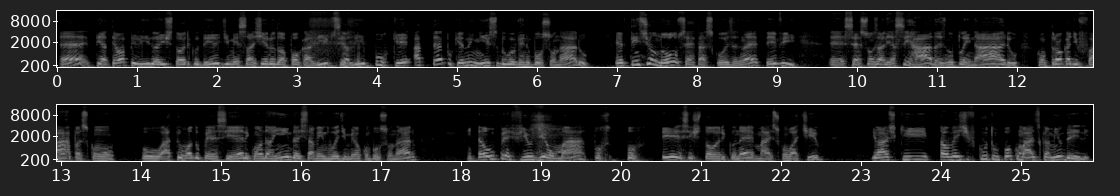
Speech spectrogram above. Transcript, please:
é, tem até o apelido histórico dele de mensageiro do apocalipse ali, porque até porque no início do governo Bolsonaro ele tensionou certas coisas, né? Teve é, sessões ali acirradas no plenário, com troca de farpas com o, a turma do PSL, quando ainda estava em lua de mel com Bolsonaro. Então, o perfil de Elmar, por, por ter esse histórico né, mais combativo, eu acho que talvez dificulta um pouco mais o caminho dele.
